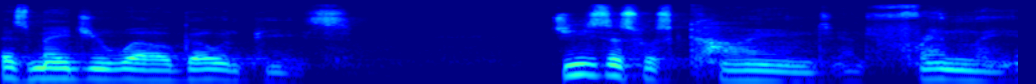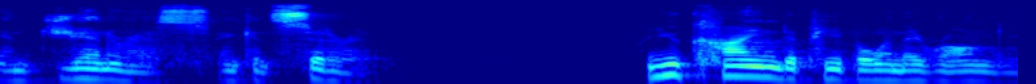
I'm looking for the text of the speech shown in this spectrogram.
has made you well. Go in peace. Jesus was kind and friendly and generous and considerate. Are you kind to people when they wrong you?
